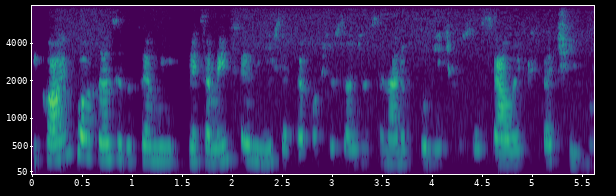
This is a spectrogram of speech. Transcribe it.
E qual a importância do femi pensamento feminista para a construção de um cenário político-social equitativo?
